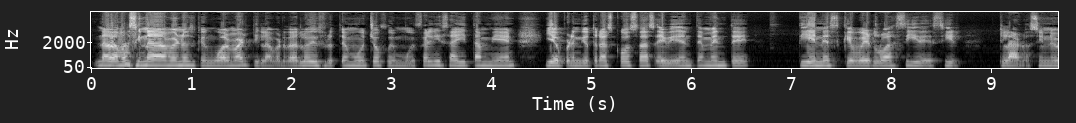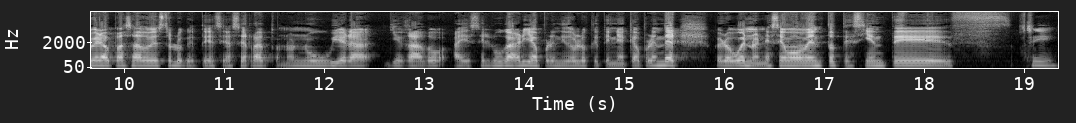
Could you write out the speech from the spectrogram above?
nada más y nada menos que en Walmart y la verdad lo disfruté mucho, fui muy feliz ahí también y aprendí otras cosas, evidentemente tienes que verlo así, decir, claro, si no hubiera pasado esto, lo que te decía hace rato, ¿no? No hubiera llegado a ese lugar y aprendido lo que tenía que aprender. Pero bueno, en ese momento te sientes... Sí.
